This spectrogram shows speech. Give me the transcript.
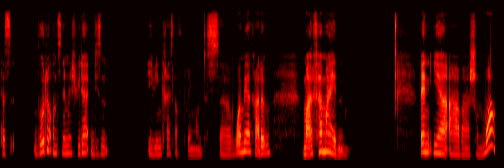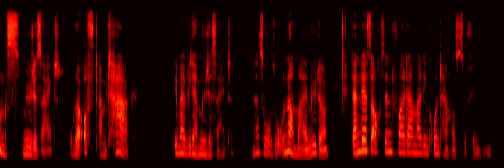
Das würde uns nämlich wieder in diesen ewigen Kreislauf bringen und das, äh, wollen wir ja grade mal vermeiden. Wenn ihr aber schon morgens müde seid oder oft am Tag immer wieder müde seid, ne, so so unnormal müde, dann wäre es auch sinnvoll, da mal den Grund herauszufinden.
